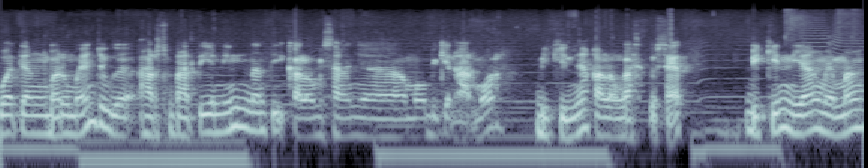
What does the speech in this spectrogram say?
buat yang baru main juga harus perhatiin ini nanti kalau misalnya mau bikin armor, bikinnya kalau nggak satu set, bikin yang memang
